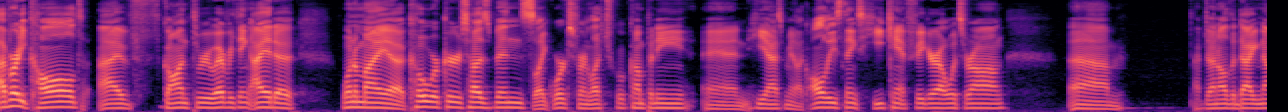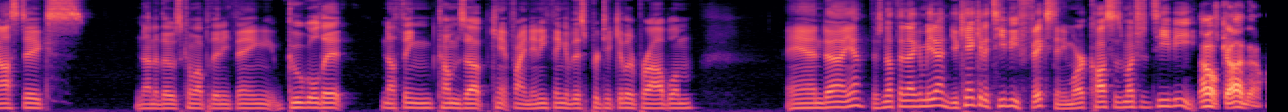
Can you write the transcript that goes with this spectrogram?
I've already called, I've gone through everything. I had a one of my uh, coworkers' husbands like works for an electrical company, and he asked me like all these things. He can't figure out what's wrong. Um, I've done all the diagnostics. None of those come up with anything. Googled it. Nothing comes up. Can't find anything of this particular problem. And uh, yeah, there's nothing that can be done. You can't get a TV fixed anymore. It costs as much as a TV. Oh God, no.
